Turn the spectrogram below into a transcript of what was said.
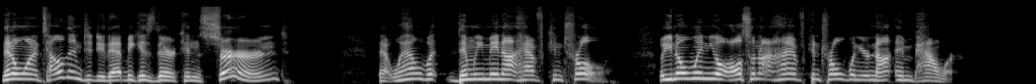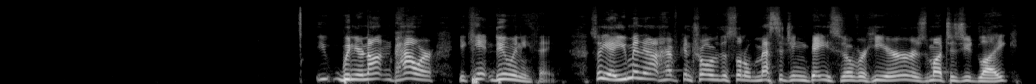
They don't want to tell them to do that because they're concerned that, well, but then we may not have control. Well, you know when you'll also not have control when you're not in power. You, when you're not in power, you can't do anything. So yeah, you may not have control over this little messaging base over here as much as you'd like.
